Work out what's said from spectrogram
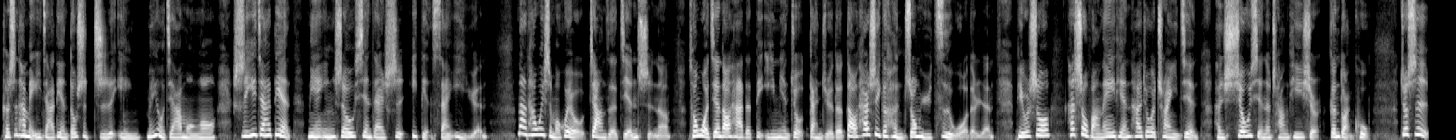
可是他每一家店都是直营，没有加盟哦。十一家店年营收现在是一点三亿元。那他为什么会有这样子的坚持呢？从我见到他的第一面就感觉得到，他是一个很忠于自我的人。比如说，他受访那一天，他就会穿一件很休闲的长 T 恤跟短裤，就是。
